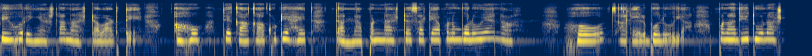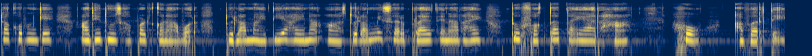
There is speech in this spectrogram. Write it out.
पिहू रियाशला नाश्ता वाढते. अहो ते काका कुठे आहेत? त्यांना पण नाश्त्यासाठी आपण बोलूया ना? हो चालेल बोलूया. पण आधी तू नाश्ता करून घे. आधी तुझं पटकन आवर तुला माहिती आहे ना आज तुला मी सरप्राईज देणार आहे. तू फक्त तयार राहा. हो आवरते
